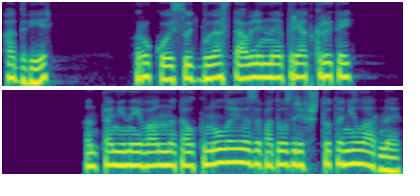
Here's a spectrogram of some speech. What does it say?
А дверь? Рукой судьбы, оставленная приоткрытой. Антонина Ивановна толкнула ее, заподозрив что-то неладное.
